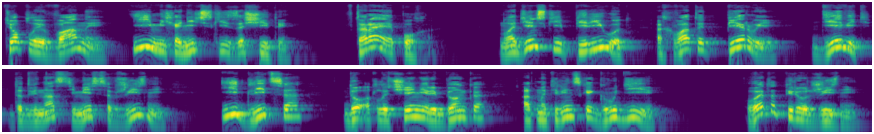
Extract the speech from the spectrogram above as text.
теплые ванны и механические защиты. Вторая эпоха. Младенческий период охватывает первые 9 до 12 месяцев жизни и длится до отлучения ребенка от материнской груди. В этот период жизни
